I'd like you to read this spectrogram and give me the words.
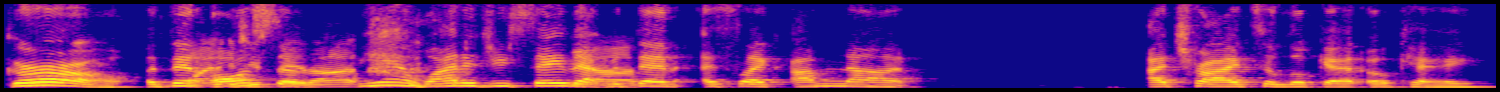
girl. But then Why also, yeah, why did you say that? Yeah. But then it's like, I'm not, I tried to look at, okay,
